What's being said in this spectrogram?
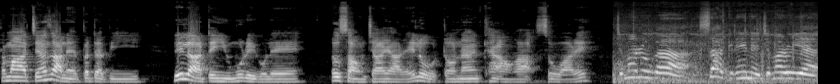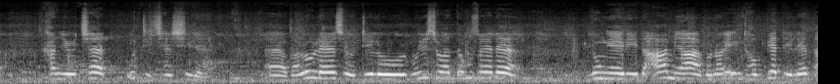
တမန်ကျမ်းစာနဲ့ပတ်သက်ပြီးလေ့လာတင်ယူမှုတွေကိုလည်းလှုပ်ဆောင်ကြရတယ်လို့ဒေါ်နန်းခန့်အောင်ကဆိုပါတယ်ကျမတို့ကစကရင်းနဲ့ကျမတို့ရဲ့ခံယူချက်ဥတီချက်ရှိတယ်အဲဘာလို့လဲဆိုဒီလိုမွေးစွာသုံးဆွဲတဲ့ လူငယ်တွေတအားများဘနော်အိမ်ထောင်ပြက်တွေလည်းတ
